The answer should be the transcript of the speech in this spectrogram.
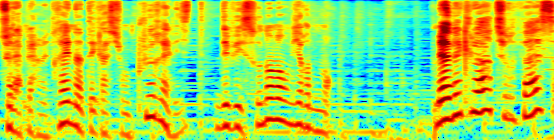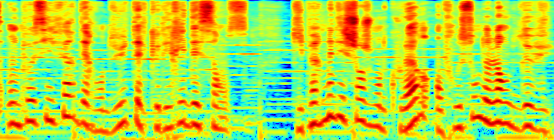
Cela permettra une intégration plus réaliste des vaisseaux dans l'environnement. Mais avec le Hard Surface, on peut aussi faire des rendus tels que l'iridescence, qui permet des changements de couleur en fonction de l'angle de vue.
